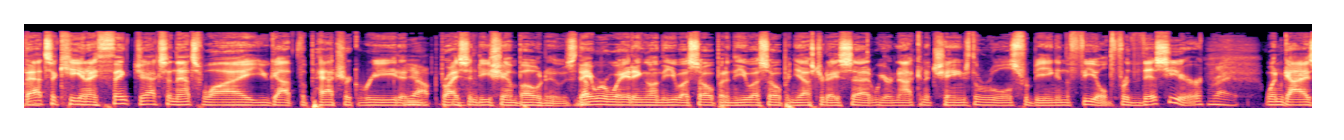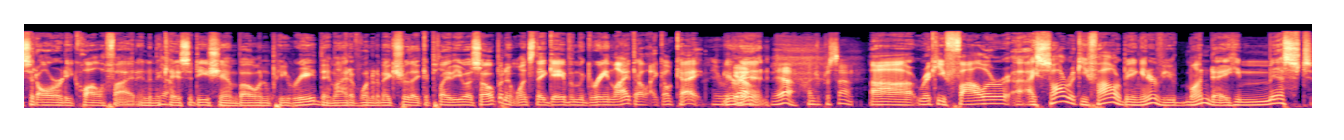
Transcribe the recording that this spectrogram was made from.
That's a key, and I think Jackson. That's why you got the Patrick Reed and Yep. Bryson DeChambeau news. They were waiting on the U.S. Open, and the U.S. Open yesterday said we are not going to change the rules for being in the field for this year. Right. When guys had already qualified, and in the case of DeChambeau and P. Reed, they might have wanted to make sure they could play the U.S. Open, and once they gave them the green light, they're like, "Okay, you're go. in." Yeah, 100%. Uh, Rickie Fowler, I saw Rickie Fowler being interviewed Monday. He missed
